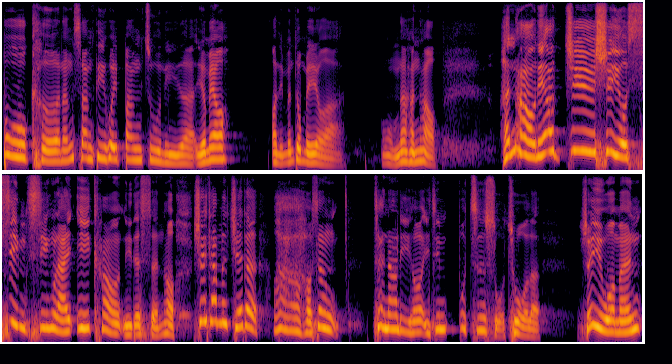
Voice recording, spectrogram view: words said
不可能，上帝会帮助你的，有没有？哦，你们都没有啊？哦，那很好。很好，你要继续有信心来依靠你的神哦。所以他们觉得哇，好像在那里哦，已经不知所措了。所以我们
